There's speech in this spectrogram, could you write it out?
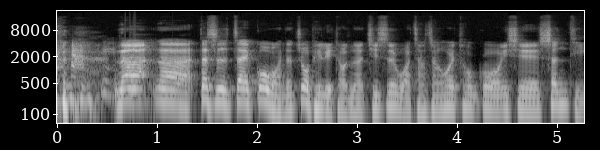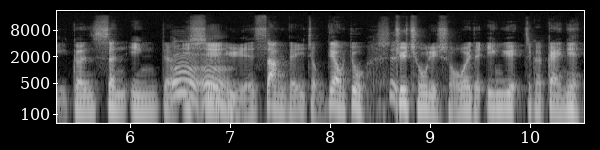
那那但是在过往的作品里头呢，其实我常常会透过一些身体跟声音的一些语言上的一种调度，是。去处理所谓的音乐这个概念。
